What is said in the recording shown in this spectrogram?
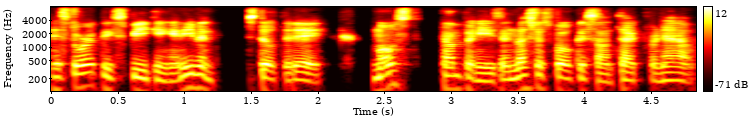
historically speaking, and even still today, most companies, and let's just focus on tech for now,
